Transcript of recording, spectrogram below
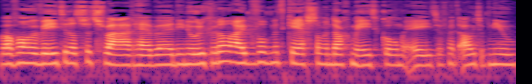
waarvan we weten dat ze het zwaar hebben. Die nodigen we dan uit, bijvoorbeeld met kerst om een dag mee te komen eten of met oud opnieuw,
